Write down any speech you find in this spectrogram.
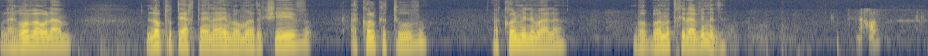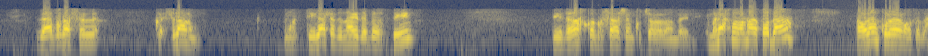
אולי רוב העולם, לא פותח את העיניים ואומר, תקשיב, הכל כתוב, הכל מלמעלה, בואו בוא נתחיל להבין את זה. נכון. זה העבודה של, שלנו. כלומר, תהילת אדוני ידבר פי, ויברך כל בשר השם קודשו לעולם ועדי. אם אנחנו נאמר תודה, העולם כולו יאמר תודה.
